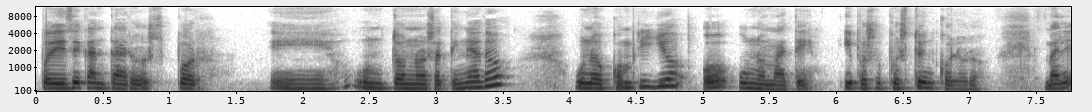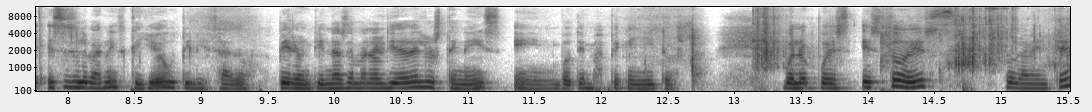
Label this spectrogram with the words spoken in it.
Podéis decantaros por eh, un tono satinado, uno con brillo o uno mate y por supuesto incoloro vale ese es el barniz que yo he utilizado pero en tiendas de manualidades los tenéis en botes más pequeñitos. Bueno pues esto es solamente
